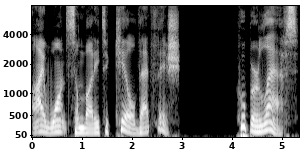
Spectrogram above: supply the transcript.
I want somebody to kill that fish. Hooper laughs.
